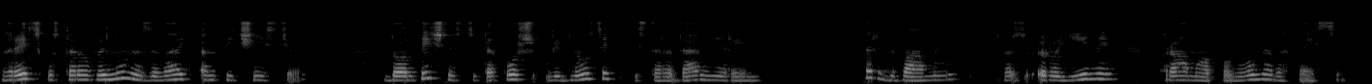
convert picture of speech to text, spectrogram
Грецьку старовину називають античністю. До античності також відносять і стародавній Рим. Перед вами руїни храму Аполлона в Ефесі.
